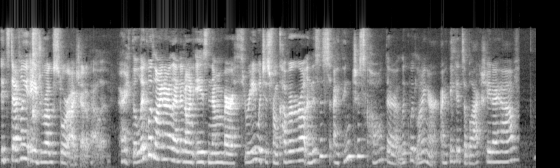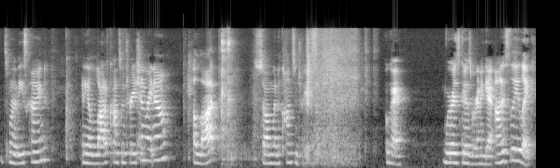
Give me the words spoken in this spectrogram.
it's definitely a drugstore eyeshadow palette. All right, the liquid liner I landed on is number three, which is from CoverGirl. And this is, I think, just called their liquid liner. I think it's a black shade I have. It's one of these kind. I need a lot of concentration right now. A lot. So I'm gonna concentrate. Okay, we're as good as we're gonna get. Honestly, like,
